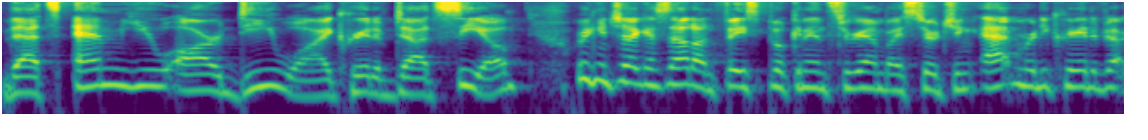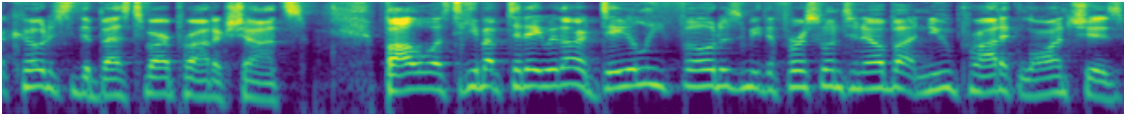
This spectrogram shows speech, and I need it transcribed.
That's M U R D Y creative.co. Or you can check us out on Facebook and Instagram by searching at murdycreative.co to see the best of our product shots. Follow us to keep up to date with our daily photos and be the first one to know about new product launches.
